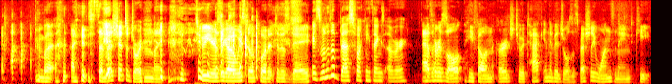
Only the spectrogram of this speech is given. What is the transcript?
depression. but I sent that shit to Jordyn like two years ago. We still quote it to this day. It's one of the best fucking things ever. As a result, he felt an urge to attack individuals, especially ones named Keith,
